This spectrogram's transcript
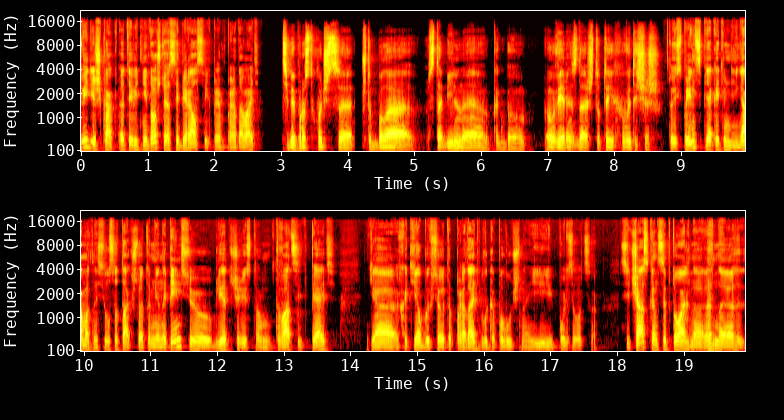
Видишь как, это ведь не то, что я собирался их прям продавать. Тебе просто хочется, чтобы была стабильная, как бы, уверенность, да, что ты их вытащишь. То есть, в принципе, я к этим деньгам относился так, что это мне на пенсию лет через там 25 я хотел бы все это продать благополучно и пользоваться. Сейчас концептуально на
